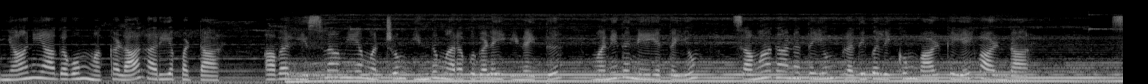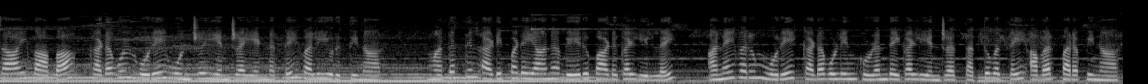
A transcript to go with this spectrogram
ஞானியாகவும் மக்களால் அறியப்பட்டார். அவர் இஸ்லாமிய மற்றும் இந்து மரபுகளை இணைத்து மனித நேயத்தையும் சமாதானத்தையும் பிரதிபலிக்கும் வாழ்க்கையை வாழ்ந்தார். சாய் பாபா கடவுள் ஒரே ஒன்று என்ற எண்ணத்தை வலியுறுத்தினார். மதத்தில் அடிப்படையான வேறுபாடுகள் இல்லை அனைவரும் ஒரே கடவுளின் குழந்தைகள் என்ற தத்துவத்தை அவர் பரப்பினார்.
